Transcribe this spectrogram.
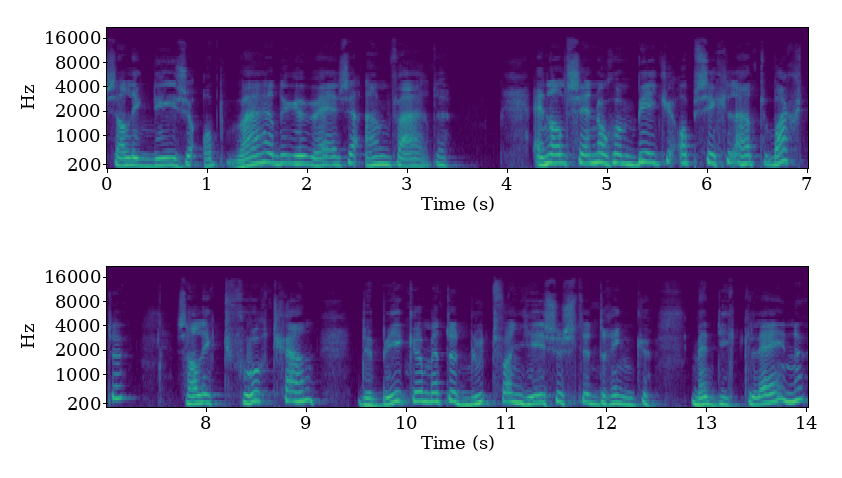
zal ik deze op waardige wijze aanvaarden. En als zij nog een beetje op zich laat wachten, zal ik voortgaan de beker met het bloed van Jezus te drinken, met die kleine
